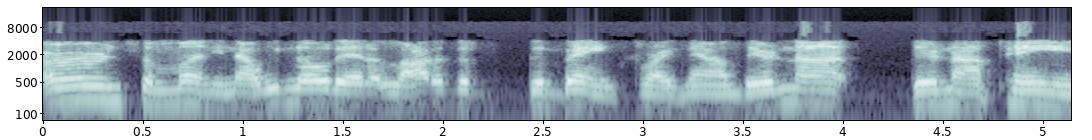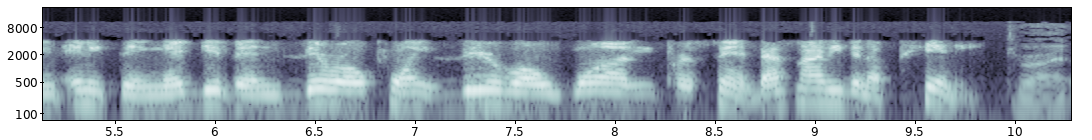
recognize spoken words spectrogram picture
earn some money. Now we know that a lot of the, the banks right now they're not they're not paying anything. They're giving zero point zero one percent. That's not even a penny. Right.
